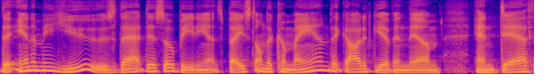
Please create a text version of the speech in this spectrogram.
the enemy used that disobedience based on the command that God had given them, and death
